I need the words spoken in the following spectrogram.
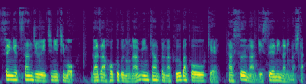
先月31日もガザ北部の難民キャンプが空爆を受け、多数が犠牲になりました。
